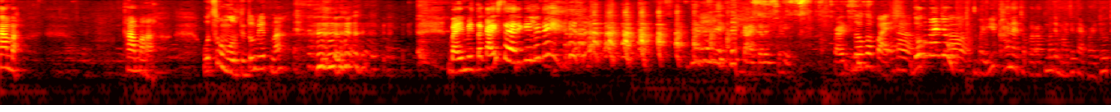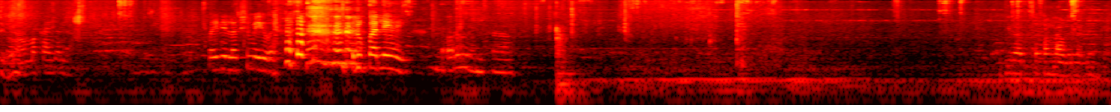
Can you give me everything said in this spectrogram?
थांबा. थांबा. उत्सव मूर्ती तुम्ही येत ना. बाई मी तर काहीच तयारी केली नाही. काय करायचंय? पाय? दोघं पाय हा. दोघं पाय ठेवू? हा. बाई खाण्याच्या परात मध्ये माझे काय पाय ठेवते गं? हा, मग काय झालं? पहिले लक्ष्मी रुपाली आहे. दिवाळीचं पण लावलेलं आहे.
